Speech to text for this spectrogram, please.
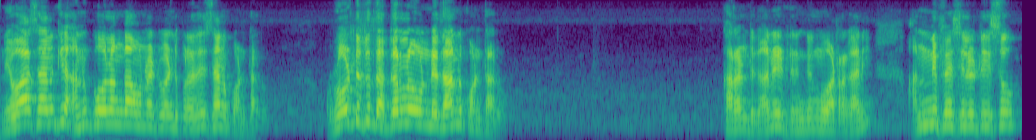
నివాసానికి అనుకూలంగా ఉన్నటువంటి ప్రదేశాన్ని కొంటారు. రోడ్డుకు దగ్గరలో ఉండేదాన్ని కొంటారు. కరెంట్ కానీ డ్రింకింగ్ వాటర్ కానీ అన్ని ఫెసిలిటీసు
